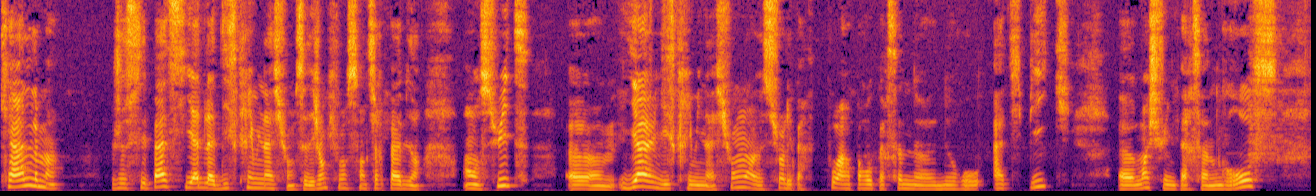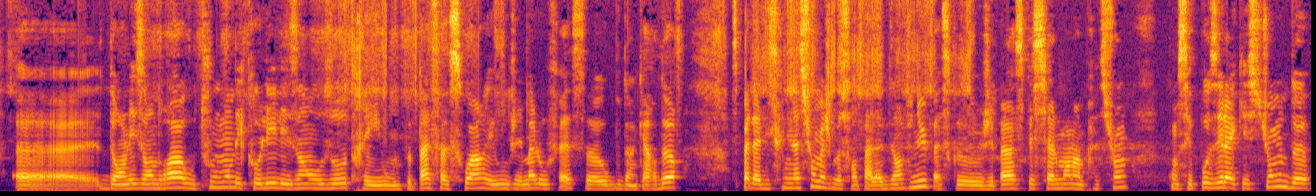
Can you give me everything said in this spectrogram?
calmes, je sais pas s'il y a de la discrimination. C'est des gens qui vont se sentir pas bien. Ensuite, euh, il y a une discrimination euh, sur les par rapport aux personnes euh, neuroatypiques. Moi, je suis une personne grosse. Dans les endroits où tout le monde est collé les uns aux autres et où on peut pas s'asseoir et où j'ai mal aux fesses au bout d'un quart d'heure, c'est pas de la discrimination, mais je me sens pas la bienvenue parce que j'ai pas spécialement l'impression qu'on s'est posé la question de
